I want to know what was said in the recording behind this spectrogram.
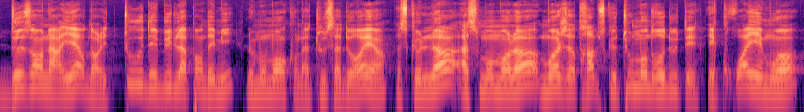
deux ans en arrière, dans les tout débuts de la pandémie, le moment qu'on a tous adoré, hein, parce que là, à ce moment-là, moi j'attrape ce que tout le monde redoutait. Et croyez-moi,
